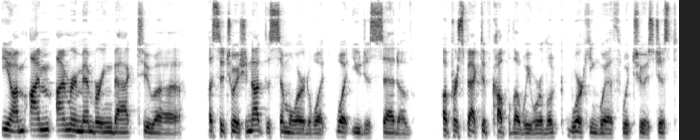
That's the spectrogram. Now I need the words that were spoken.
You know, I'm I'm I'm remembering back to a a situation not dissimilar to what what you just said of a prospective couple that we were look, working with, which was just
